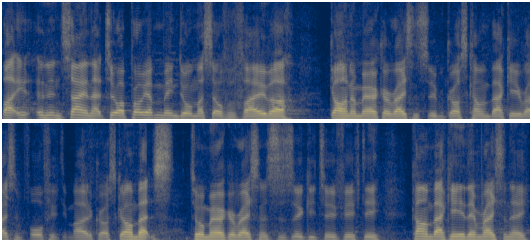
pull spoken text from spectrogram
but and in saying that too, I probably haven't been doing myself a favour going to America racing Supercross, coming back here racing 450 motocross, going back to America racing a Suzuki 250, coming back here then racing a,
